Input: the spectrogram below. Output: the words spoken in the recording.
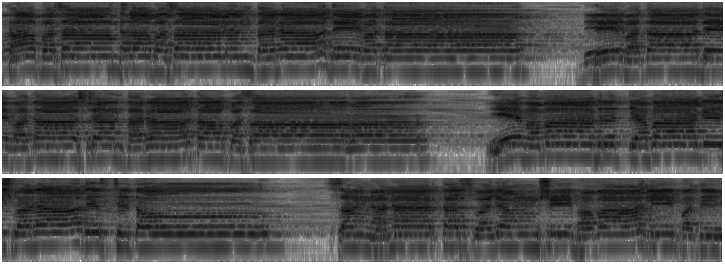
तापसां तापसानन्तरा देवता। देवता देवताश्चान्तरा तापसा। एवमादृत्य वागीश्वरादिस्थितौ सन्ननर्त स्वयं श्रीभवानीपतिः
